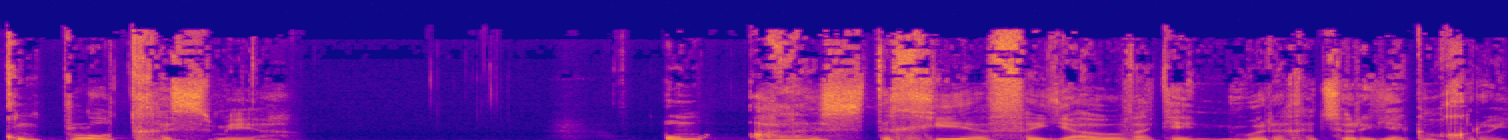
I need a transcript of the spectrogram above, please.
komplot gesmee om alles te gee vir jou wat jy nodig het sodat jy kan groei.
